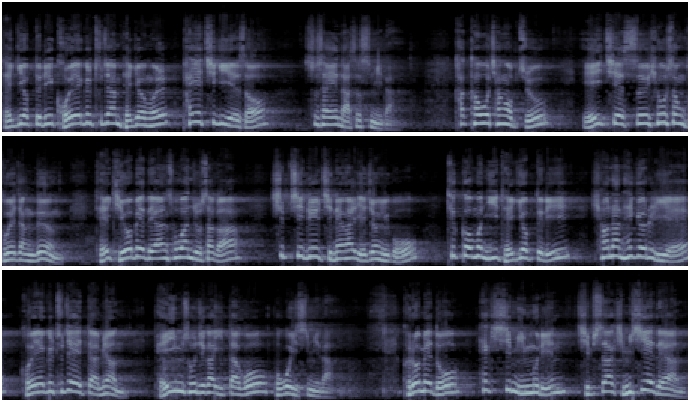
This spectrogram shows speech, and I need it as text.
대기업들이 거액을 투자한 배경을 파헤치기 위해서 수사에 나섰습니다. 카카오 창업주, HS 효성 부회장 등 대기업에 대한 소환 조사가 17일 진행할 예정이고 특검은 이 대기업들이 현안 해결을 위해 거액을 투자했다면 배임 소지가 있다고 보고 있습니다. 그럼에도 핵심 인물인 집사 김 씨에 대한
